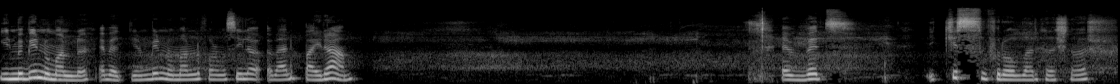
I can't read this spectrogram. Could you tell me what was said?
21 numaralı. Evet 21 numaralı formasıyla Ömer Bayram. Evet. 2-0 oldu arkadaşlar.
